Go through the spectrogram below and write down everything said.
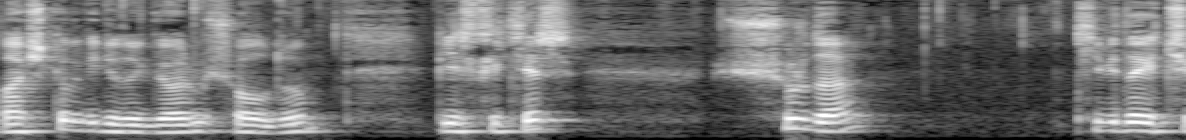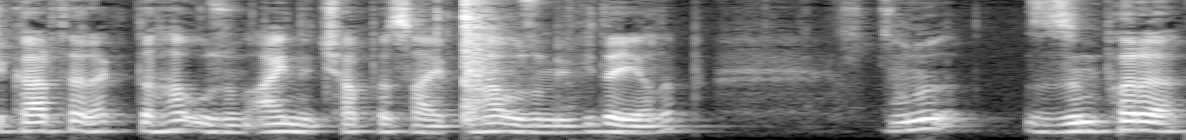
başka bir videoda görmüş olduğum bir fikir. Şurada ki vidayı çıkartarak daha uzun aynı çapa sahip daha uzun bir vidayı alıp bunu zımpara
